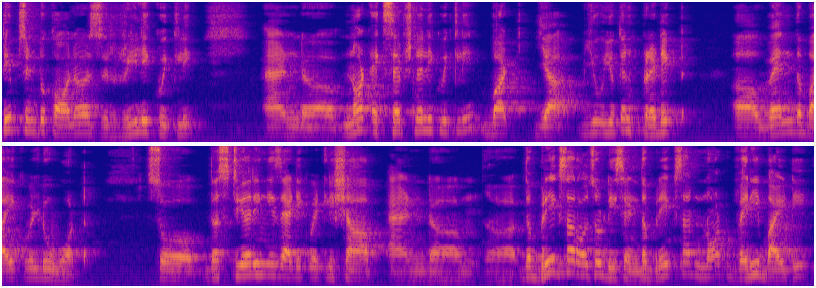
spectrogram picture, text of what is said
tips into corners really quickly and uh, not exceptionally quickly but yeah you you can predict uh, when the bike will do what. So the steering is adequately sharp and um, uh, the brakes are also decent. The brakes are not very bitey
